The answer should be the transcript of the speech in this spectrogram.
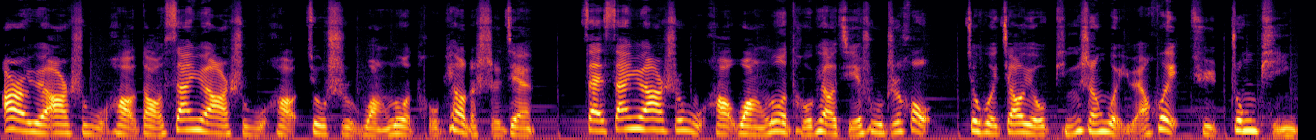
二月二十五号到三月二十五号就是网络投票的时间。在三月二十五号网络投票结束之后，就会交由评审委员会去中评，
